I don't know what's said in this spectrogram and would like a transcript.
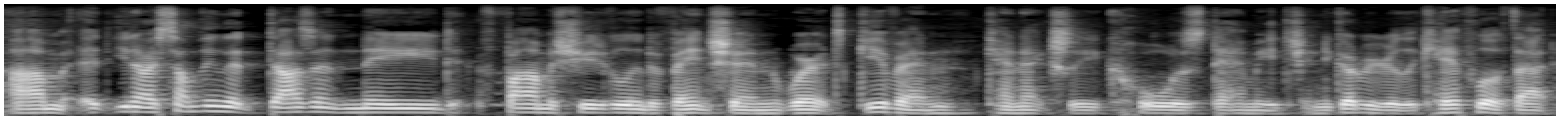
um, it, you know, something that doesn't need pharmaceutical intervention where it's given can actually cause damage. And you've got to be really careful of that.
